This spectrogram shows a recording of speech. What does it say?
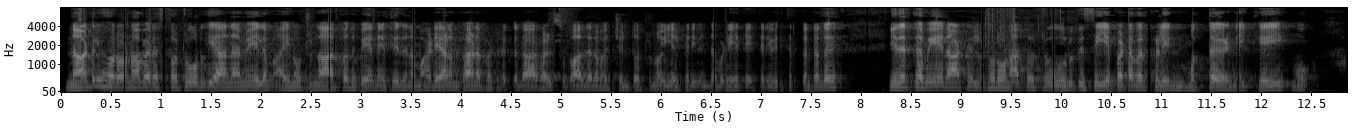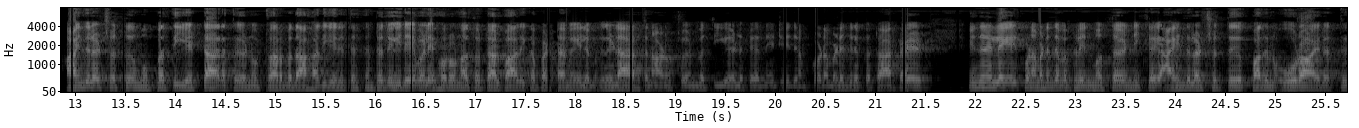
நாட்டில் கொரோனா வைரஸ் தொற்று உறுதியான மேலும் ஐநூற்று நாற்பது பேர் நேற்றைய தினம் அடையாளம் காணப்பட்டிருக்கிறார்கள் சுகாதார அமைச்சின் தொற்று நோயியல் பிரிவு இந்த விடயத்தை தெரிவித்திருக்கின்றது. இதற்கமைய நாட்டில் கொரோனா தொற்று உறுதி செய்யப்பட்டவர்களின் மொத்த எண்ணிக்கை ஐந்து லட்சத்து முப்பத்தி எட்டாயிரத்து எண்ணூற்று அறுபதாக அதிகரித்திருக்கின்றது. இதேவேளை கொரோனா தொற்றால் பாதிக்கப்பட்ட மேலும் ஏழாயிரத்து நானூற்று எண்பத்தி ஏழு பேர் நேற்றைய தினம் குணமடைந்திருக்கிறார்கள். இந்த நிலையில் குணமடைந்தவர்களின் மொத்த எண்ணிக்கை ஐந்து லட்சத்து பதினோராயிரத்து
